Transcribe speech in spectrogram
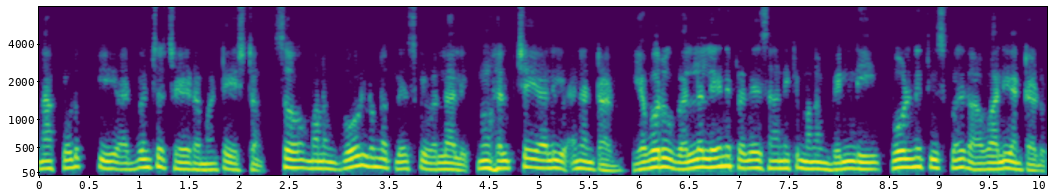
నా కొడుకుకి అడ్వెంచర్ చేయడం అంటే ఇష్టం. సో మనం గోల్డ్ ఉన్న ప్లేస్కి వెళ్ళాలి. నువ్వు హెల్ప్ చేయాలి అని అంటాడు. ఎవరు వెళ్ళలేని ప్రదేశానికి మనం వెళ్ళి గోల్డ్ని తీసుకొని రావాలి అంటాడు.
